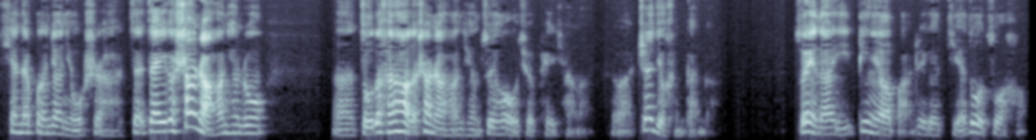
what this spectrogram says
现在不能叫牛市哈，在在一个上涨行情中，嗯，走的很好的上涨行情，最后却赔钱了，是吧？这就很尴尬。所以呢，一定要把这个节奏做好。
